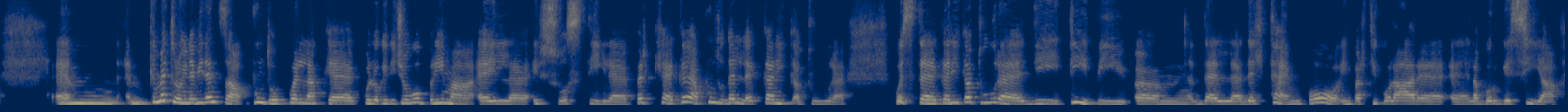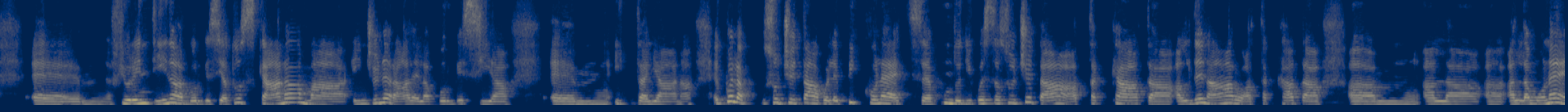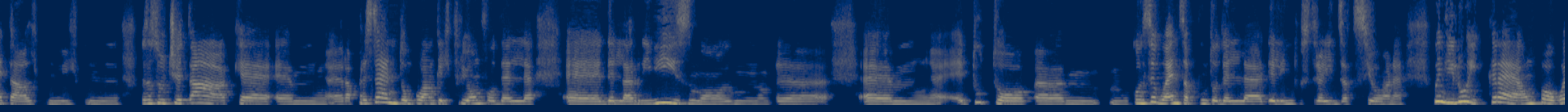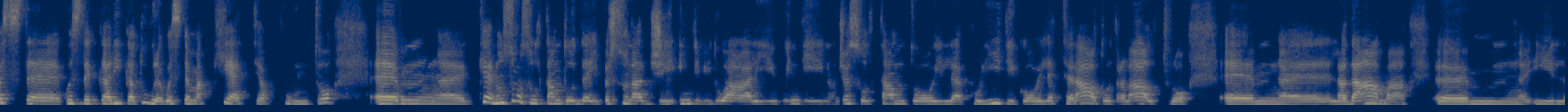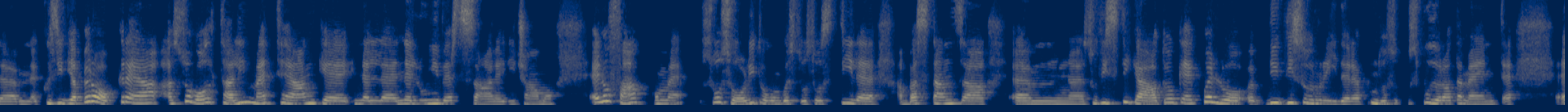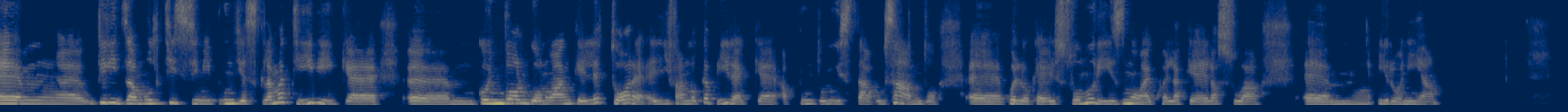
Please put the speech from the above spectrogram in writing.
ehm, ehm, che mettono in evidenza appunto che, quello che dicevo prima è il, il, suo stile, perché crea appunto delle caricature. Queste caricature di tipi ehm, del, del, tempo, in particolare eh, la borghesia ehm, fiorentina, la borghesia toscana, ma in generale la borghesia ehm, italiana. E quella società, quelle piccolezze appunto di questa società attaccata al denaro, attaccata um, alla, alla moneta, questa società che ehm, rappresenta un po' anche il trionfo del, eh, dell'arrivismo, mm, eh, ehm, è tutto ehm, conseguenza appunto del, dell'industrializzazione. Quindi lui crea un po' queste, queste caricature, queste macchiette appunto, ehm, che non sono soltanto dei personaggi individuali, quindi non c'è soltanto il politico, il letterato, tra l'altro, ehm, eh, la dama ehm, il, e così via, però crea a sua volta, li mette anche nel, nell'universale, diciamo, e lo fa come suo solito, con questo suo stile abbastanza ehm, sofisticato, che è quello eh, di, di sorridere, appunto spudoratamente. Ehm, utilizza moltissimi punti esclamativi che ehm, coinvolgono anche il lettore e gli fanno capire che appunto lui sta usando eh, quello che è il suo umorismo e quella che è la sua ehm, ironia.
